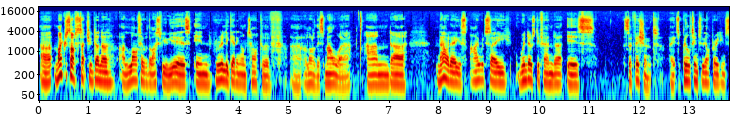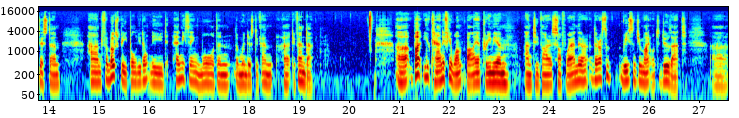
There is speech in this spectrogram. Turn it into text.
Uh, Microsoft has actually done a, a, lot over the last few years in really getting on top of a lot of this malware and nowadays I would say Windows Defender is sufficient. It's built into the operating system and for most people you don't need anything more than, than Windows Defend, uh, Defender. Uh, but you can, if you want, buy a premium antivirus software and there, there are some reasons you might want to do that. Uh,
